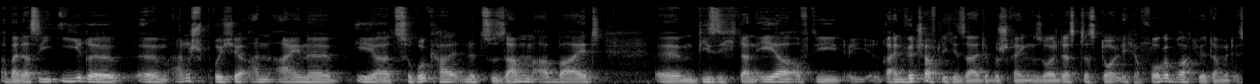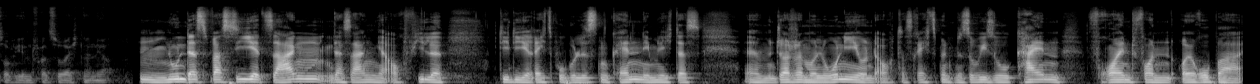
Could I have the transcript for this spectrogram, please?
aber dass sie ihre ähm, Ansprüche an eine eher zurückhaltende Zusammenarbeit die sich dann eher auf die rein wirtschaftliche Seite beschränken soll, dass das deutlich hervorgebracht wird. Damit ist auf jeden Fall zu rechnen, ja. Hm, nun, das, was Sie jetzt sagen, das sagen ja auch viele die die Rechtspopulisten kennen, nämlich dass ähm, Giorgia Meloni und auch das Rechtsbündnis sowieso kein Freund von Europa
